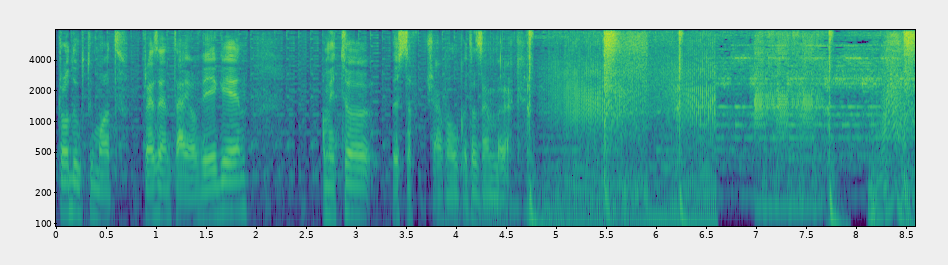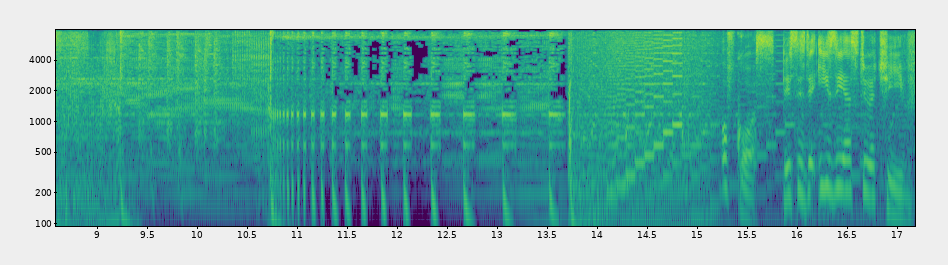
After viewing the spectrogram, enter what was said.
produktumot prezentálja a végén, amitől összefogsák magukat az emberek. Of course, this is the easiest to achieve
